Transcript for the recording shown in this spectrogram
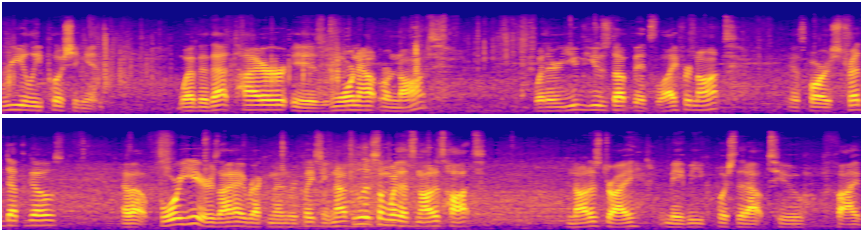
really pushing it. Whether that tire is worn out or not, whether you've used up its life or not, as far as tread depth goes, about four years I recommend replacing. Now if you live somewhere that's not as hot, not as dry, maybe you could push that out to five,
